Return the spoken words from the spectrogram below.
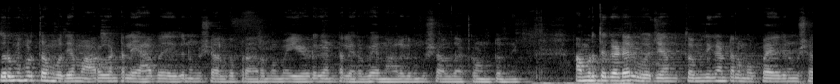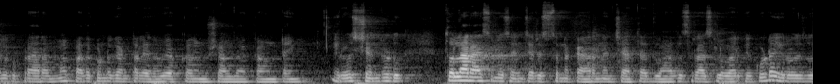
దుర్ముహూర్తం ఉదయం ఆరు గంటల యాభై ఐదు నిమిషాలకు ప్రారంభమై ఏడు గంటల ఇరవై నాలుగు నిమిషాల దాకా ఉంటుంది. అమృత గడియలు ఉదయం తొమ్మిది గంటల ముప్పై ఐదు నిమిషాలకు ప్రారంభమై పదకొండు గంటల ఇరవై ఒక్క నిమిషాల దాకా ఉంటాయి. ఈరోజు చంద్రుడు తులారాశిలో సంచరిస్తున్న కారణం చేత ద్వాదశ రాశుల వారికి కూడా ఈరోజు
